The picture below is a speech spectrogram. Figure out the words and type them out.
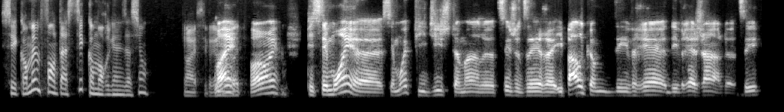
c'est quand même fantastique comme organisation. Ouais, c'est vraiment Ouais, ouais, ouais. Puis c'est moins, euh, c'est moins PG, justement. Là. Tu sais, je veux dire, euh, ils parlent comme des vrais, des vrais gens. Là, tu sais.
